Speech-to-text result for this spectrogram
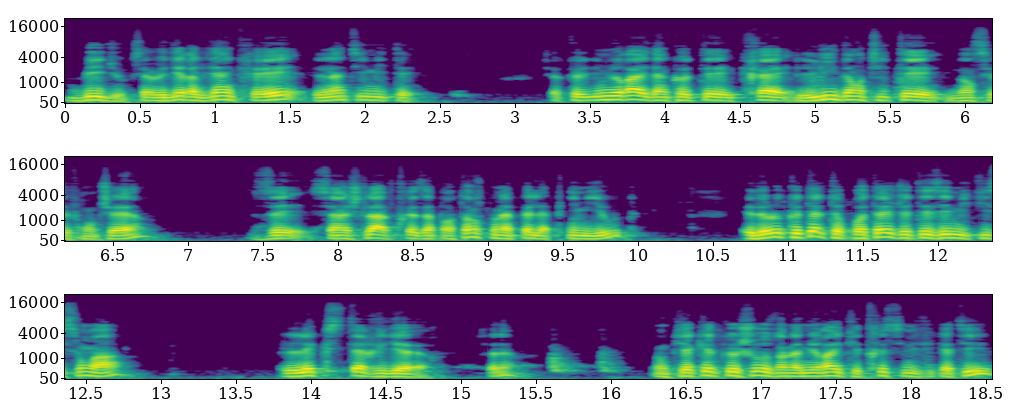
Bidjuk, ça veut dire elle vient créer l'intimité. C'est-à-dire que une muraille, d'un côté, crée l'identité dans ses frontières. C'est un schlave très important, ce qu'on appelle la pnimiout. Et de l'autre côté, elle te protège de tes ennemis qui sont à l'extérieur. Donc il y a quelque chose dans la muraille qui est très significatif,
